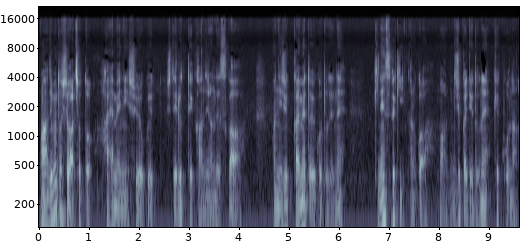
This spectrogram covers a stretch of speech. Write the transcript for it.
まあ自分としてはちょっと早めに収録してるって感じなんですが、まあ、20回目ということでね、記念すべきなのか、まあ20回というとね、結構な、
